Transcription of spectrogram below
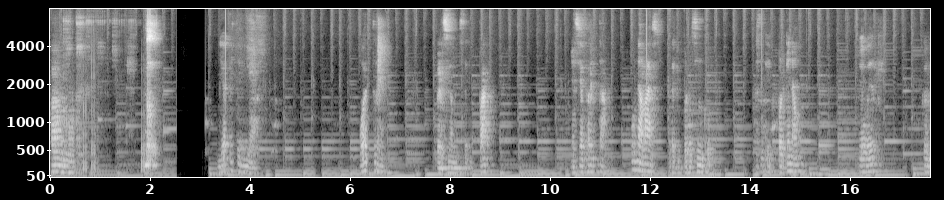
Vamos. Ya que tenía cuatro versiones del pack, me hacía falta una más para que fuera cinco. Así que, ¿por qué no? Voy a ver con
